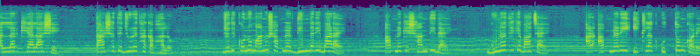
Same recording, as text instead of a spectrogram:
আল্লাহর খেয়াল আসে, তার সাথে জুড়ে থাকা ভালো। যদি কোনো মানুষ আপনার দিনদারি বাড়ায়, আপনাকে শান্তি দেয় গুণা থেকে বাঁচায়, আর আপনার এই ইখলাক উত্তম করে,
